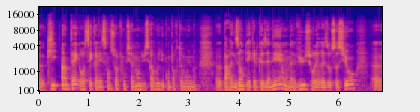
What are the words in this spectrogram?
euh, qui intègrent ces connaissances sur le fonctionnement du cerveau et du comportement humain. Euh, par exemple, il y a quelques années, on a vu sur les réseaux sociaux euh,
